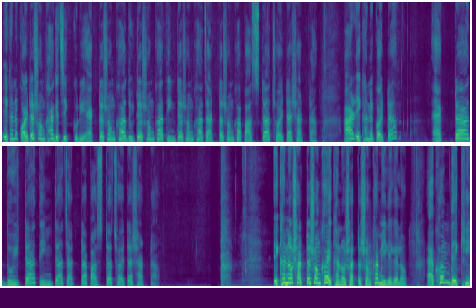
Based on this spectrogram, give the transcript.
এখানে কয়টা সংখ্যা আগে চেক করি? একটা সংখ্যা, দুইটা সংখ্যা, তিনটা সংখ্যা, চারটা সংখ্যা, পাঁচটা, ছয়টা, সাতটা। আর এখানে কয়টা? একটা, দুইটা, তিনটা, চারটা, পাঁচটা, ছয়টা, সাতটা। এখানেও সাতটা সংখ্যা, এখানেও সাতটা সংখ্যা মিলে গেল। এখন দেখি,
